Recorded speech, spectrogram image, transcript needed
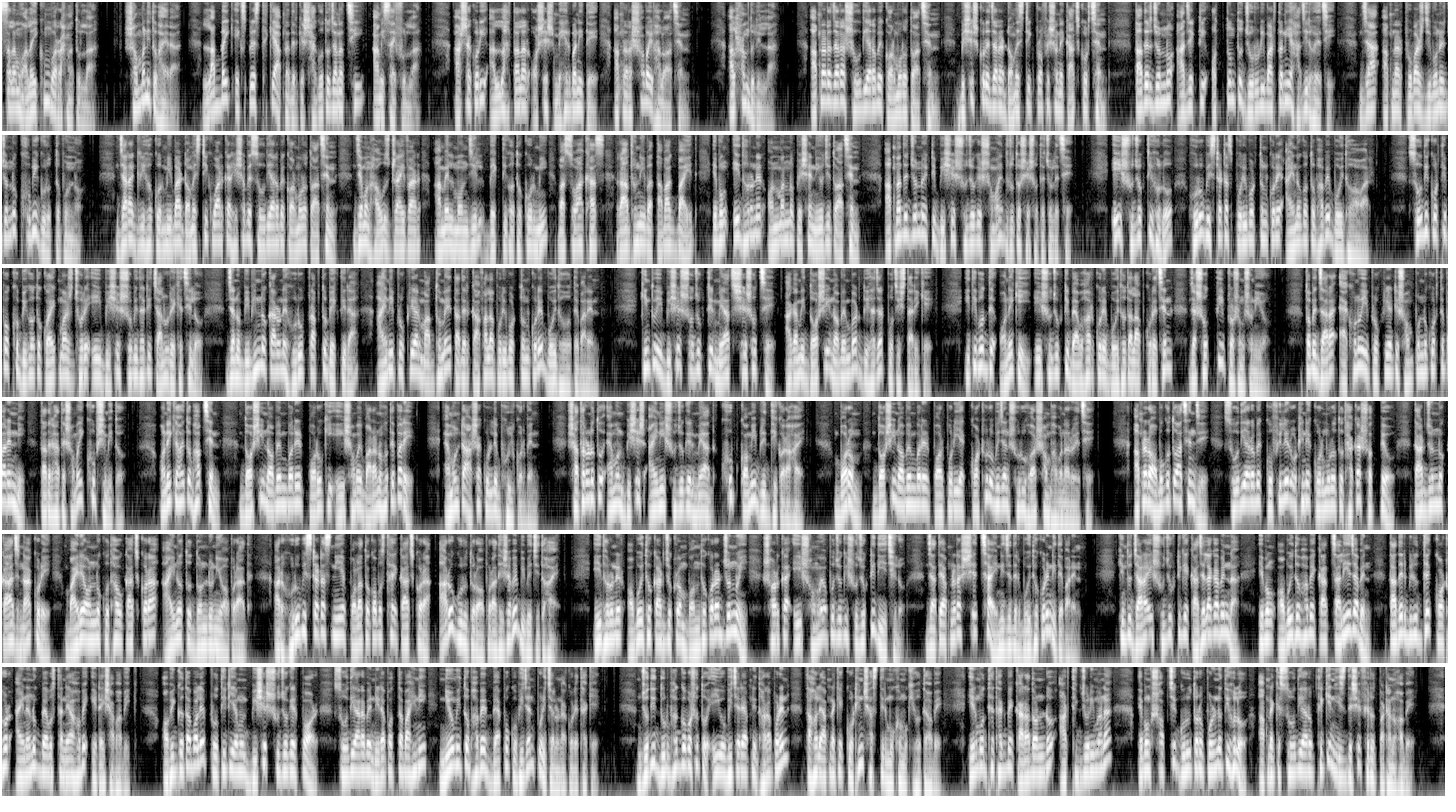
আসসালামু আলাইকুম ওয়া রাহমাতুল্লাহ। সম্মানিত ভাইরা লাব্বাইক এক্সপ্রেস থেকে আপনাদেরকে স্বাগত জানাচ্ছি, আমি সাইফুল্লাহ। আশা করি আল্লাহ তালার অশেষ মেহরবানিতে আপনারা সবাই ভালো আছেন। আলহামদুলিল্লাহ, আপনারা যারা সৌদি আরবে কর্মরত আছেন, বিশেষ করে যারা ডোমেস্টিক প্রফেশনে কাজ করছেন, তাদের জন্য আজ একটি অত্যন্ত জরুরি বার্তা নিয়ে হাজির হয়েছি, যা আপনার প্রবাস জীবনের জন্য খুবই গুরুত্বপূর্ণ। যারা গৃহকর্মী বা ডোমেস্টিক ওয়ার্কার হিসেবে সৌদি আরবে কর্মরত আছেন, যেমন হাউস ড্রাইভার আমেল মঞ্জিল, ব্যক্তিগত কর্মী বা সোয়াখাস রাধুনী বা তাবাকবাইদ এবং এই ধরনের অন্যান্য পেশায় নিয়োজিত আছেন, আপনাদের জন্য একটি বিশেষ সুযোগের সময় দ্রুত শেষ হতে চলেছে। এই সুযোগটি হল হুরুব স্ট্যাটাস পরিবর্তন করে আইনগতভাবে বৈধ হওয়ার। সৌদি কর্তৃপক্ষ বিগত কয়েক মাস ধরে এই বিশেষ সুবিধাটি চালু রেখেছিল, যেন বিভিন্ন কারণে হুরুপ্রাপ্ত ব্যক্তিরা আইনি প্রক্রিয়ার মাধ্যমে তাদের কাফালা পরিবর্তন করে বৈধ হতে পারেন। কিন্তু এই বিশেষ সুযোগটির মেয়াদ শেষ হচ্ছে আগামী দশই নভেম্বর দুই হাজার পঁচিশ তারিখে। ইতিমধ্যে অনেকেই এই সুযোগটি ব্যবহার করে বৈধতা লাভ করেছেন, যা সত্যিই প্রশংসনীয়। তবে যারা এখনও এই প্রক্রিয়াটি সম্পন্ন করতে পারেননি, তাদের হাতে সময় খুব সীমিত। অনেকে হয়তো ভাবছেন, দশই নভেম্বরের পরও কি এই সময় বাড়ানো হতে পারে? এমনটা আশা করলে ভুল করবেন। সাধারণত এমন বিশেষ আইনি সুযোগের মেয়াদ খুব কমই বৃদ্ধি করা হয়। বরং দশই নভেম্বরের পরপরই এক কঠোর অভিযান শুরু হওয়ার সম্ভাবনা রয়েছে। আপনারা অবগত আছেন যে সৌদি আরবে কফিলের অধীনে কর্মরত থাকা সত্ত্বেও তার জন্য কাজ না করে বাইরে অন্য কোথাও কাজ করা আইনত দণ্ডনীয় অপরাধ। আর হুরুবি স্ট্যাটাস নিয়ে পলাতক অবস্থায় কাজ করা আরও গুরুতর অপরাধ হিসাবে বিবেচিত হয়। এই ধরনের অবৈধ কার্যক্রম বন্ধ করার জন্যই সরকার এই সময়োপযোগী সুযোগটি দিয়েছিল, যাতে আপনারা স্বেচ্ছায় নিজেদের বৈধ করে নিতে পারেন। কিন্তু যারা এই সুযোগটিকে কাজে লাগাবেন না এবং অবৈধভাবে কাজ চালিয়ে যাবেন, তাদের বিরুদ্ধে কঠোর আইনানুক ব্যবস্থা নেওয়া হবে, এটাই স্বাভাবিক। অভিজ্ঞতা বলে প্রতিটি এমন বিশেষ সুযোগের পর সৌদি আরবের নিরাপত্তা বাহিনী নিয়মিতভাবে ব্যাপক অভিযান পরিচালনা করে থাকে। যদি দুর্ভাগ্যবশত এই অভিচারে আপনি ধরা পড়েন, তাহলে আপনাকে কঠিন শাস্তির মুখোমুখি হতে হবে। এর মধ্যে থাকবে কারাদণ্ড, আর্থিক জরিমানা এবং সবচেয়ে গুরুতর পরিণতি হল আপনাকে সৌদি আরব থেকে নিজ দেশে ফেরত পাঠানো হবে।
